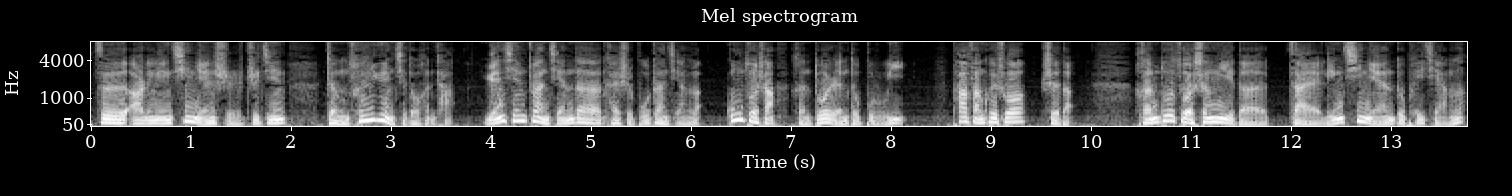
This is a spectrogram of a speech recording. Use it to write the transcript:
自2007年始至今，整村运气都很差，原先赚钱的开始不赚钱了，工作上很多人都不如意。他反馈说：“是的，很多做生意的在07年都赔钱了。”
